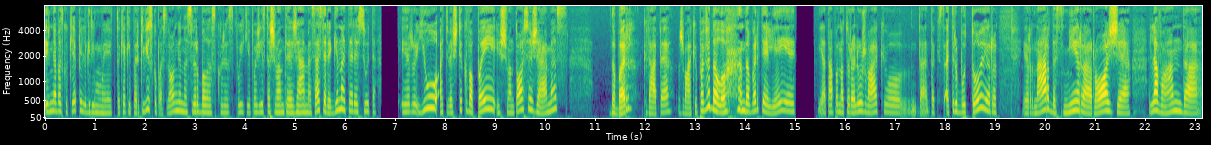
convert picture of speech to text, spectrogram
Ir ne bet kokie piligrimai, tokie kaip arkivyskupas Lionginas Virbalas, kuris puikiai pažįsta šventąją žemę, sesė Regina Teresiūtė. Ir jų atvežti kvapai iš šventosios žemės dabar kvepia žvakių pavydalu. dabar tie aliejai Jie tapo natūralių žvakių da, tokius atributų ir, ir nardas, myra, rožė, levanda,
